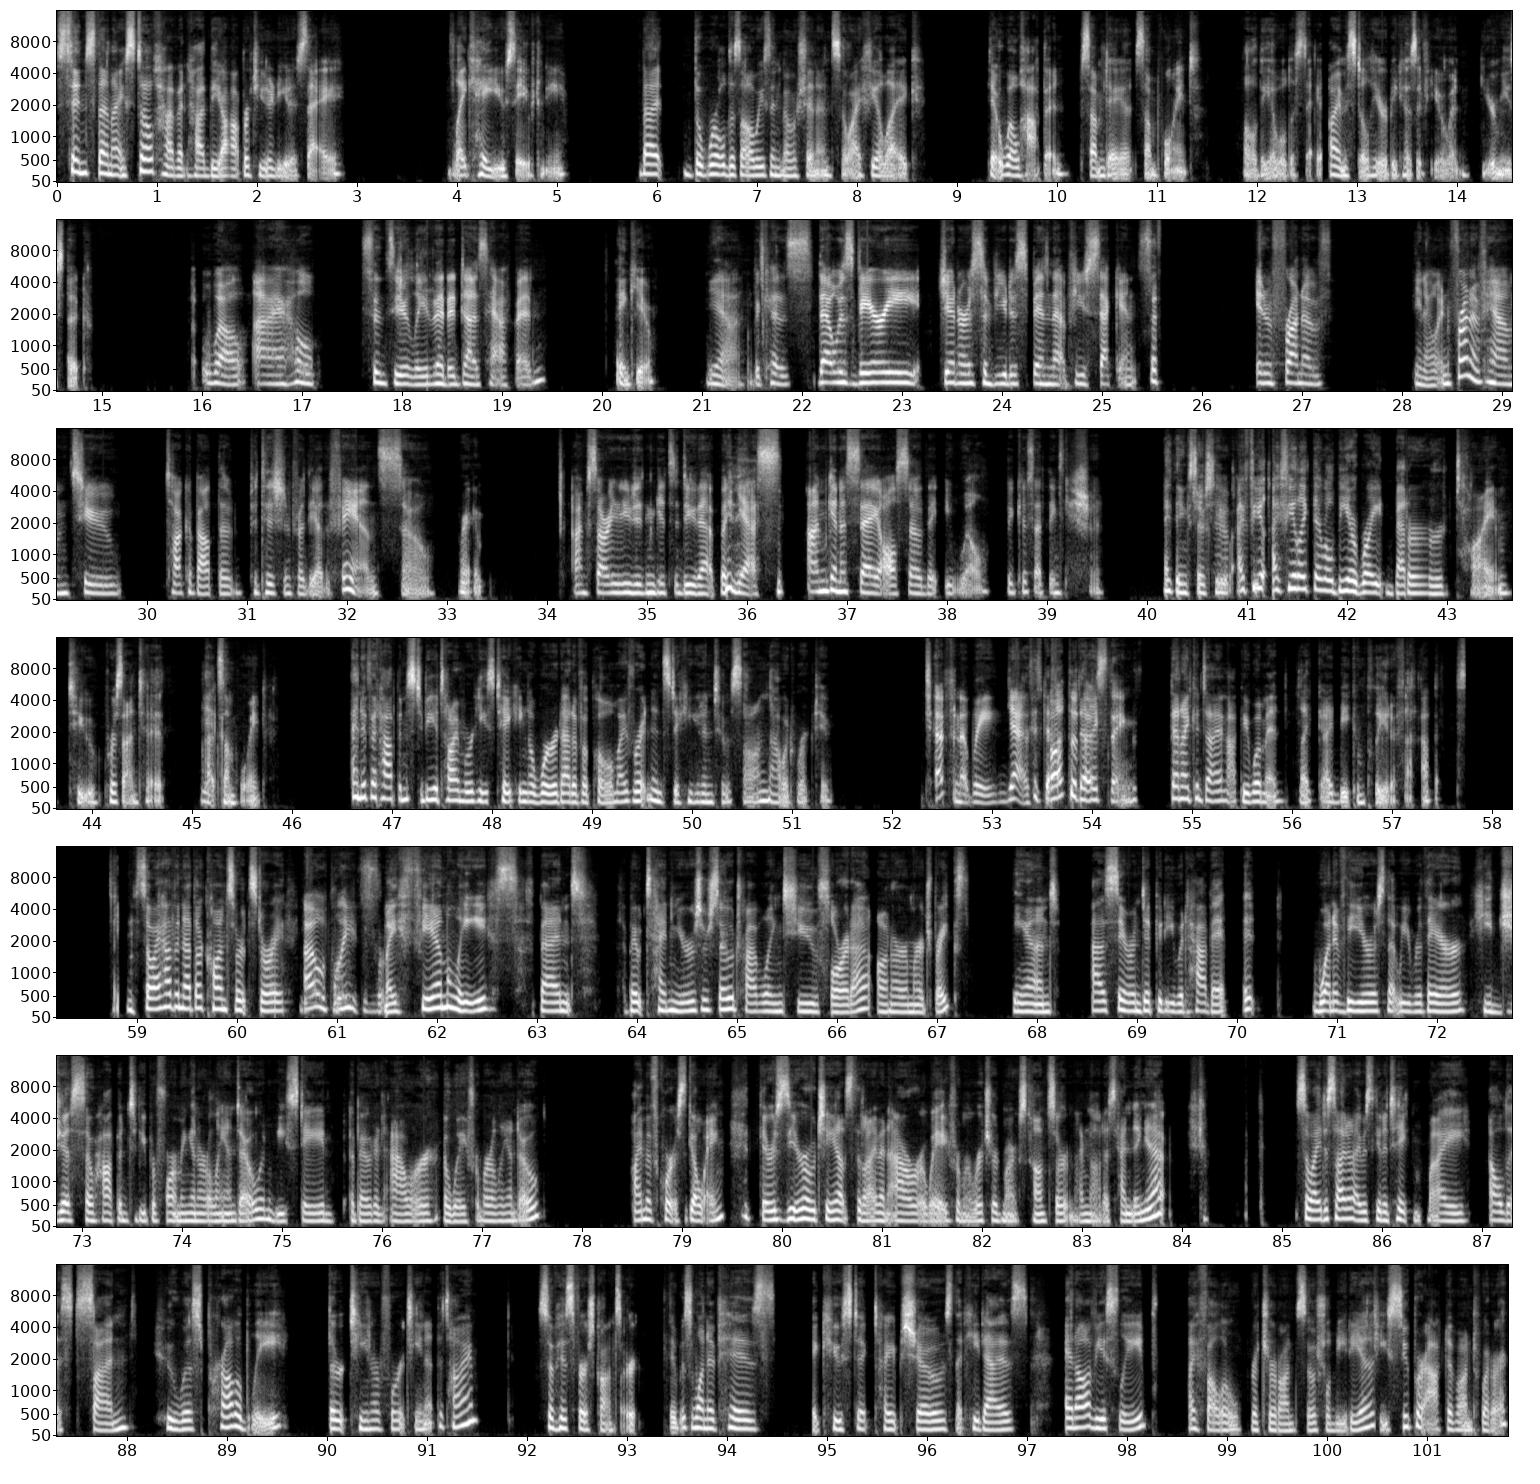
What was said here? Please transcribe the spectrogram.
since then, I still haven't had the opportunity to say, like, hey, you saved me. But the world is always in motion. And so I feel like it will happen someday at some point. I'll be able to say, I'm still here because of you and your music. Well, I hope sincerely that it does happen. Thank you. Yeah, because that was very generous of you to spend that few seconds in front of, you know, in front of him to talk about the petition for the other fans. So, right. I'm sorry you didn't get to do that, but yes, I'm going to say also that you will because I think you should. I think so too. I feel I feel like there will be a right better time to present it yeah. at some point. And if it happens to be a time where he's taking a word out of a poem I've written and sticking it into a song, that would work too. Definitely. Yes. Both of those things. Then I could die a happy woman. Like I'd be complete if that happens. So I have another concert story. Oh, please. My family spent about 10 years or so traveling to Florida on our March breaks. And as serendipity would have it, it one of the years that we were there, he just so happened to be performing in Orlando, and we stayed about an hour away from Orlando. I'm, of course, going. There's zero chance that I'm an hour away from a Richard Marx concert and I'm not attending it. So I decided I was going to take my eldest son, who was probably 13 or 14 at the time. So his first concert. It was one of his acoustic type shows that he does. And obviously, I follow Richard on social media. He's super active on Twitter.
